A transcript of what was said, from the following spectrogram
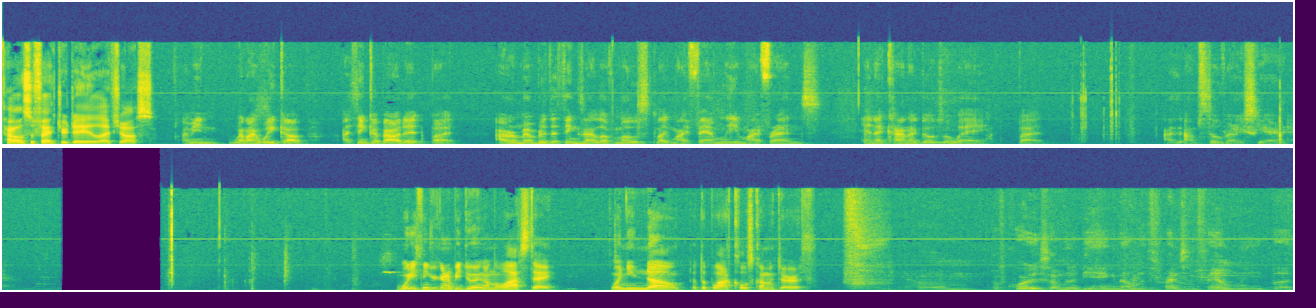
How does this affect your daily life, Joss? I mean, when I wake up, I think about it, but I remember the things I love most, like my family and my friends, and it kind of goes away, but I, I'm still very scared. What do you think you're going to be doing on the last day when you know that the black hole's coming to Earth? Um, of course, I'm gonna be hanging out with friends and family, but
